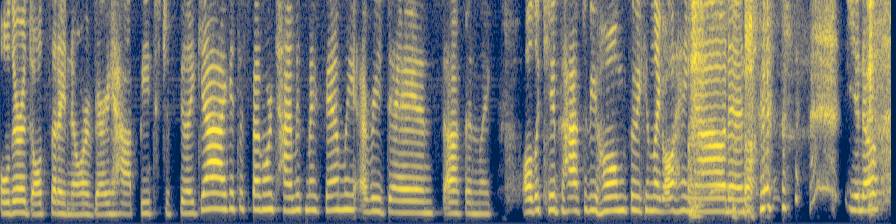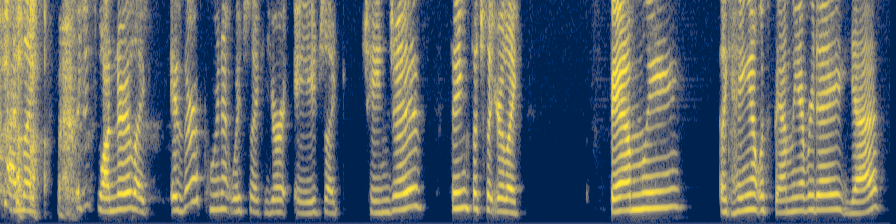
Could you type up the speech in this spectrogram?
older adults that I know are very happy to just be like, yeah, I get to spend more time with my family every day and stuff. And like all the kids have to be home so we can like all hang out and, you know, and like, I just wonder, like, is there a point at which like your age like changes things such that you're like family, like hanging out with family every day? Yes.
